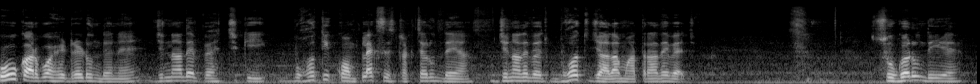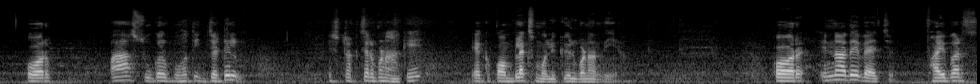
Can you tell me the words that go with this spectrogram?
ਉਹ ਕਾਰਬੋਹਾਈਡਰੇਟ ਹੁੰਦੇ ਨੇ, ਜਿਨ੍ਹਾਂ ਦੇ ਵਿੱਚ ਕੀ ਬਹੁਤ ਹੀ ਕੰਪਲੈਕਸ ਸਟਰਕਚਰ ਹੁੰਦੇ ਆ, ਜਿਨ੍ਹਾਂ ਦੇ ਵਿੱਚ ਬਹੁਤ ਜ਼ਿਆਦਾ ਮਾਤਰਾ ਦੇ ਵਿੱਚ ਸ਼ੂਗਰ ਹੁੰਦੀ ਹੈ ਔਰ ਆ ਸ਼ੂਗਰ ਬਹੁਤ ਹੀ ਜਟਿਲ ਸਟਰਕਚਰ ਬਣਾ ਕੇ ਇੱਕ ਕੰਪਲੈਕਸ ਮੋਲੀਕਿਊਲ ਬਣਾਉਂਦੀ ਹੈ ਔਰ ਇਹਨਾਂ ਦੇ ਵਿੱਚ ਫਾਈਬਰਸ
